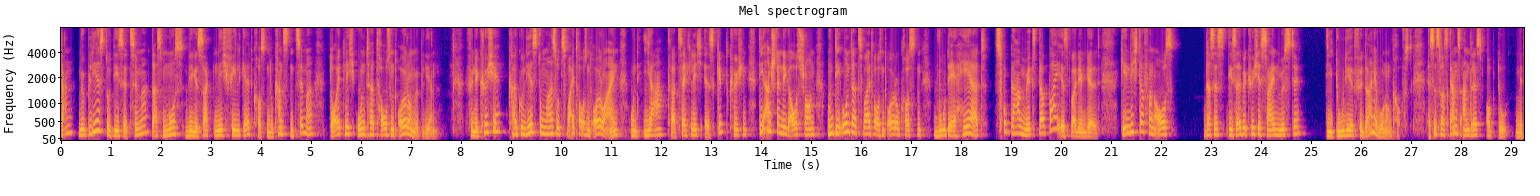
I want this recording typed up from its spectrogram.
Dann möblierst du diese Zimmer. Das muss, wie gesagt, nicht viel Geld kosten. Du kannst ein Zimmer deutlich unter 1000 Euro möblieren. Für eine Küche kalkulierst du mal so 2000 Euro ein und ja, tatsächlich, es gibt Küchen, die anständig ausschauen und die unter 2000 Euro kosten, wo der Herd sogar mit dabei ist bei dem Geld. Geh nicht davon aus, dass es dieselbe Küche sein müsste, die du dir für deine Wohnung kaufst. Es ist was ganz anderes, ob du mit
